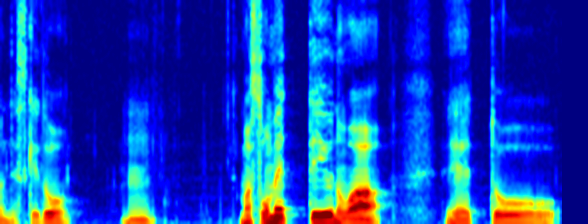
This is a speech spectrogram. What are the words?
うんですけど、うん。まあ、染めっていうのは、えっと、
